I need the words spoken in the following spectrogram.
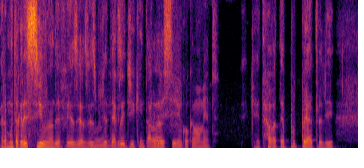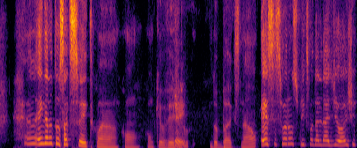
é. era muito agressivo na defesa e às vezes muito. podia até agredir quem estava. Agressivo em qualquer momento. Quem estava até por perto ali. Eu ainda não estou satisfeito com, a, com, com o que eu vejo do, do Bucks, não. Esses foram os Pix modalidade de hoje.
